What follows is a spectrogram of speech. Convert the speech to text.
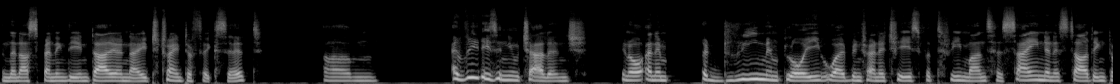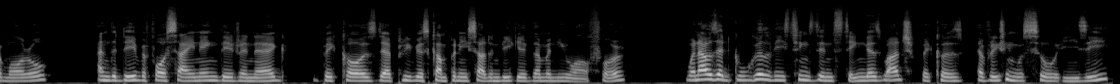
and then us spending the entire night trying to fix it. Um, every day is a new challenge. You know, an a dream employee who I've been trying to chase for three months has signed and is starting tomorrow and the day before signing, they renege because their previous company suddenly gave them a new offer. When I was at Google, these things didn't sting as much because everything was so easy.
